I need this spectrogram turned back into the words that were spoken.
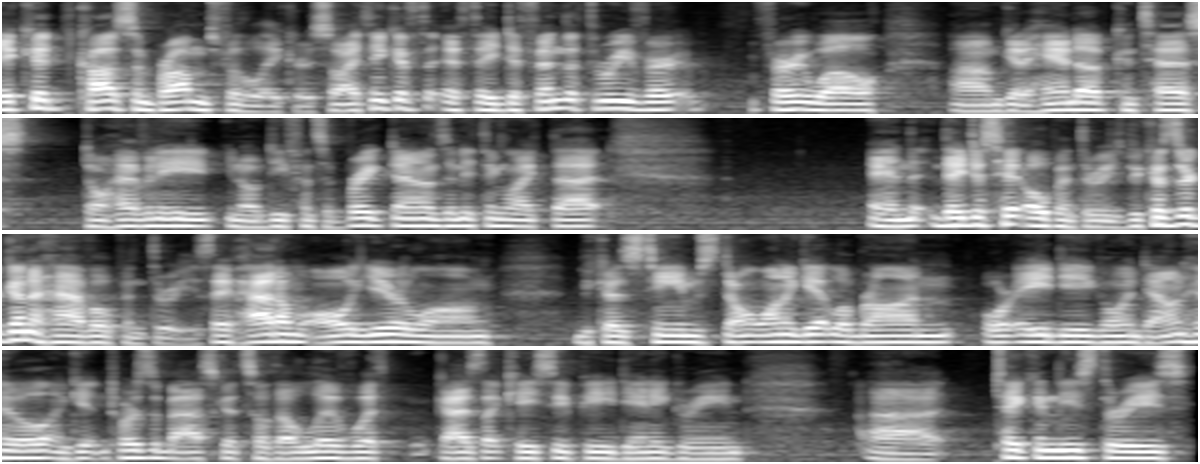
it could cause some problems for the Lakers. So I think if if they defend the three very very well, um, get a hand up, contest, don't have any you know defensive breakdowns, anything like that. And they just hit open threes because they're going to have open threes. They've had them all year long because teams don't want to get LeBron or AD going downhill and getting towards the basket. So they'll live with guys like KCP, Danny Green, uh, taking these threes.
